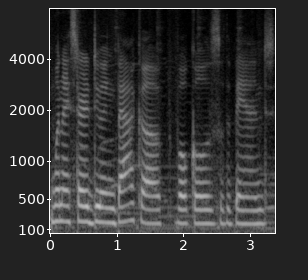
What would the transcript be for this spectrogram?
When I started doing backup vocals with the band,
